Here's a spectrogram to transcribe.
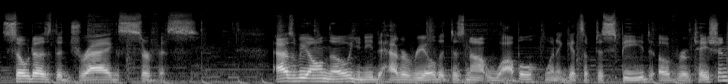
so does the drag's surface. As we all know, you need to have a reel that does not wobble when it gets up to speed of rotation.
